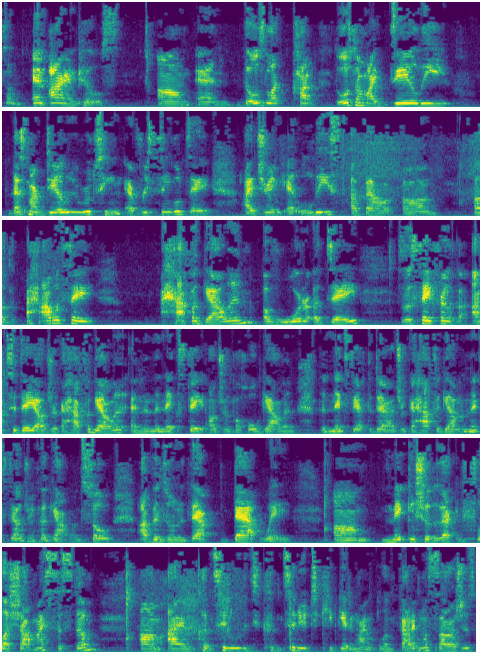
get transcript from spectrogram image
Some and iron pills. Um, and those like those are my daily that's my daily routine every single day i drink at least about um a, i would say half a gallon of water a day so let's say for today I'll drink a half a gallon and then the next day I'll drink a whole gallon. The next day after that I'll drink a half a gallon. The next day I'll drink a gallon. So I've been doing it that that way. Um, making sure that I can flush out my system. Um, I am continually continue to keep getting my lymphatic massages.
